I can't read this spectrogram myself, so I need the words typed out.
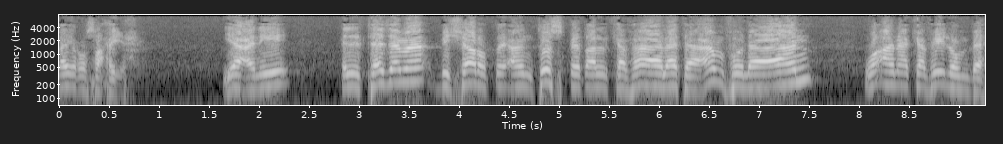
غير صحيح. يعني التزم بشرط أن تسقط الكفالة عن فلان وأنا كفيل به.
